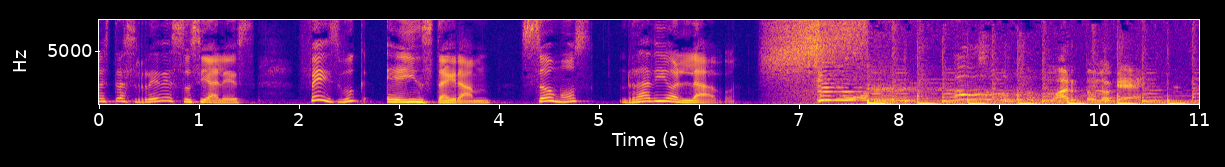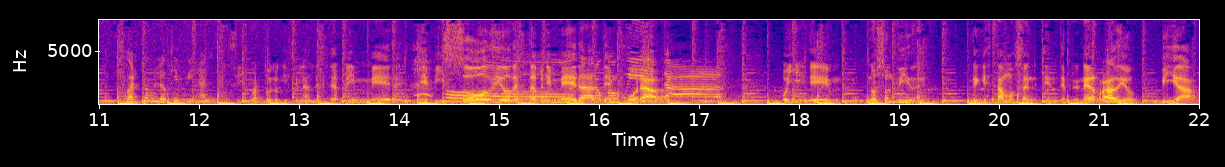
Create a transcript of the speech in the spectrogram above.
Nuestras redes sociales, Facebook e Instagram. Somos Radio Lab. Cuarto bloque. Cuarto bloque final. Sí, cuarto bloque final de este primer episodio de esta primera temporada. Oye, eh, no se olviden de que estamos en Entrepreneur Radio vía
